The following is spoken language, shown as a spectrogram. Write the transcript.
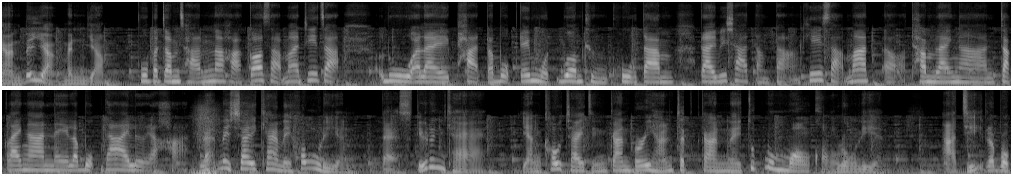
งานได้อย่างแม่นยำ ครูประจำชั้นนะคะ ก็สามารถที่จะดูอะไรผ่านระบบได้หมดรวมถึงครูตามรายวิชาต่างๆ ที่สามารถเอ่อทำรายงานจากรายงานในระบบได้เลยอะค่ะ และไม่ใช่แค่ในห้องเรียน แต่ Student Care ยังเข้าใจถึงการบริหารจัดการในทุกมุมมองของโรงเรียน อาทิระบบ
